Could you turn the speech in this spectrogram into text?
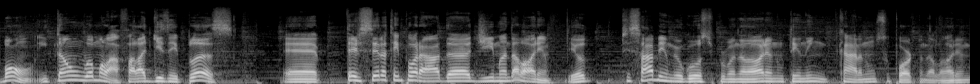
Bom, então vamos lá. Falar de Disney Plus. É, terceira temporada de Mandalorian. Eu. Vocês sabem o meu gosto por Mandalorian, eu não tenho nem. Cara, não suporto Mandalorian.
